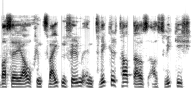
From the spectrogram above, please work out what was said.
was er ja auch im zweiten Film entwickelt hat, als, als wirklich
